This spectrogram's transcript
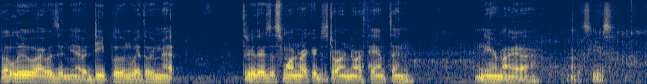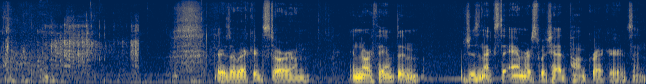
But Lou, I was in you know, a deep wound with. We met through. There's this one record store in Northampton, near my. Uh, oh, excuse. There's a record store um, in Northampton, which is next to Amherst, which had punk records and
